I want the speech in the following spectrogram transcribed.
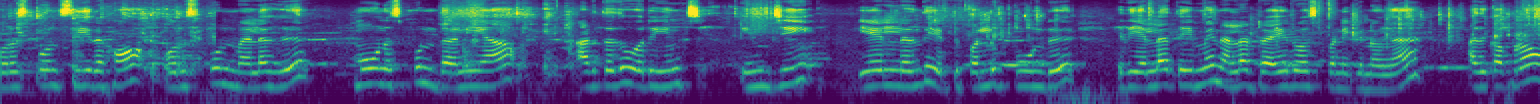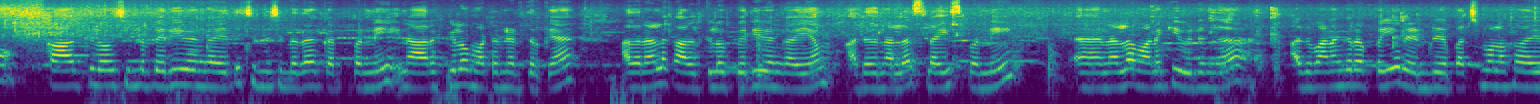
ஒரு ஸ்பூன் சீரகம் ஒரு ஸ்பூன் மிளகு மூணு ஸ்பூன் தனியா அடுத்தது ஒரு இன்ச் இஞ்சி ஏழுலேருந்து எட்டு பல் பூண்டு இது எல்லாத்தையுமே நல்லா ட்ரை ரோஸ்ட் பண்ணிக்கணுங்க. அதுக்கப்புறம் கால் கிலோ சின்ன பெரிய வெங்காயத்தை சின்ன சின்னதாக கட் பண்ணி நான் அரை கிலோ மட்டன் எடுத்திருக்கேன். அதனால் கால் கிலோ பெரிய வெங்காயம் அதை நல்லா ஸ்லைஸ் பண்ணி நல்லா வணக்கி விடுங்க. அது வணங்குறப்பையே ரெண்டு பச்சை மிளகாய்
